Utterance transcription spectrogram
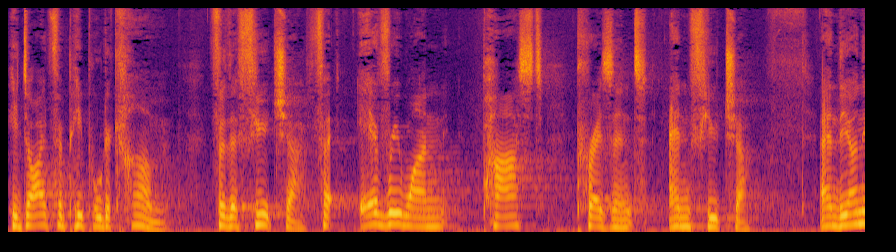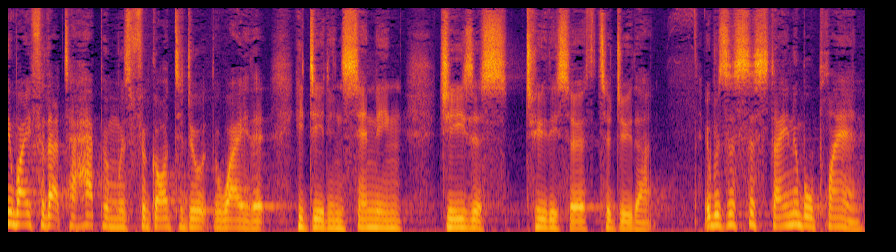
He died for people to come, for the future, for everyone past, present, and future. And the only way for that to happen was for God to do it the way that He did in sending Jesus to this earth to do that. It was a sustainable plan.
